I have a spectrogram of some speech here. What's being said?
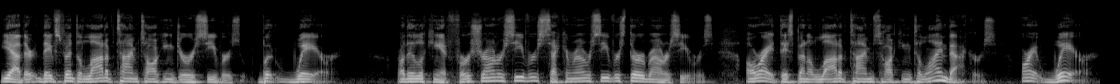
Yeah, they've spent a lot of time talking to receivers, but where? Are they looking at first round receivers, second round receivers, third round receivers? All right, they spent a lot of time talking to linebackers. All right, where?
